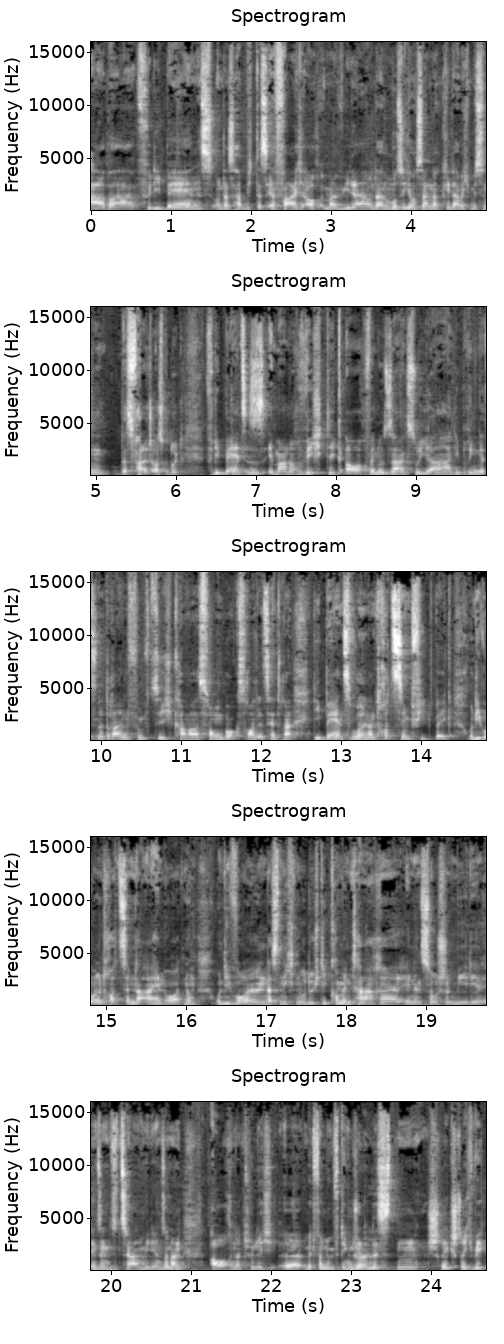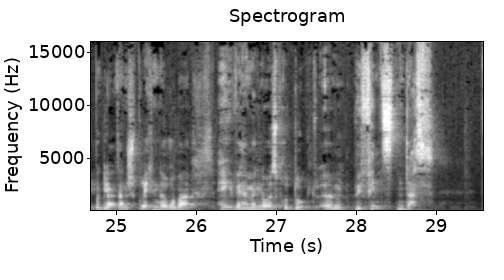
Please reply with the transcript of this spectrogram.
Aber für die Bands, und das, das erfahre ich auch immer wieder, und dann muss ich auch sagen, okay, da habe ich ein bisschen das falsch ausgedrückt. Für die Bands ist es immer noch wichtig, auch wenn du sagst, so ja, die bringen jetzt eine 53 Kammer Songbox raus, etc. Die Bands wollen dann trotzdem Feedback und die wollen trotzdem eine Einordnung. Und die wollen das nicht nur durch die Kommentare in den Social Medien, in den sozialen Medien, sondern auch natürlich äh, mit vernünftigen Journalisten, Schrägstrich Wegbegleitern sprechen darüber, hey, wir haben ein neues Produkt, ähm, wie findest du das?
